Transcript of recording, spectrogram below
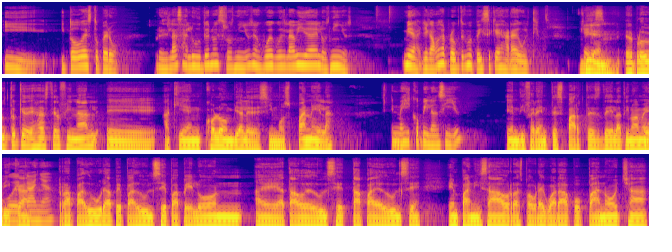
y, y todo esto, pero, pero es la salud de nuestros niños en juego, es la vida de los niños. Mira, llegamos al producto que me pediste que dejara de último. ¿Qué Bien, el producto que dejaste al final, eh, aquí en Colombia le decimos panela. En México, piloncillo. En diferentes partes de Latinoamérica, de caña. rapadura, pepa dulce, papelón, eh, atado de dulce, tapa de dulce, empanizado, raspadura de guarapo, panocha,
